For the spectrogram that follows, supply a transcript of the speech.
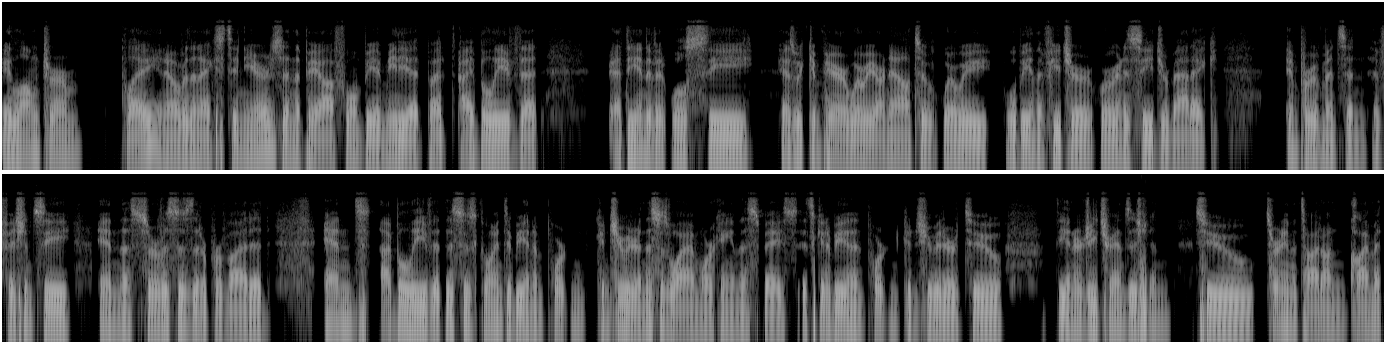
a long term play, you know, over the next 10 years, and the payoff won't be immediate. But I believe that at the end of it, we'll see as we compare where we are now to where we will be in the future, we're going to see dramatic improvements in efficiency in the services that are provided. And I believe that this is going to be an important contributor, and this is why I'm working in this space. It's going to be an important contributor to the energy transition, to turning the tide on climate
